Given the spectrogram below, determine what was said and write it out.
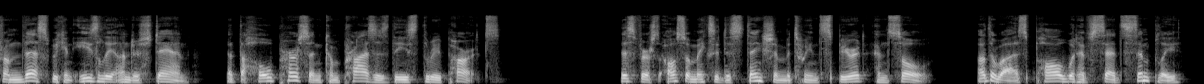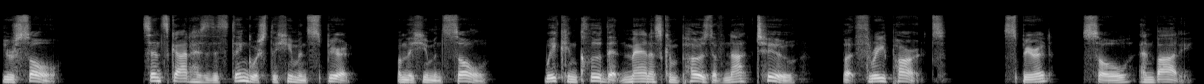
From this, we can easily understand that the whole person comprises these three parts. This verse also makes a distinction between spirit and soul. Otherwise, Paul would have said simply, your soul. Since God has distinguished the human spirit from the human soul, we conclude that man is composed of not two, but three parts spirit, soul, and body.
